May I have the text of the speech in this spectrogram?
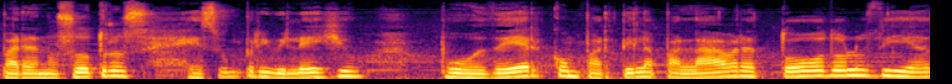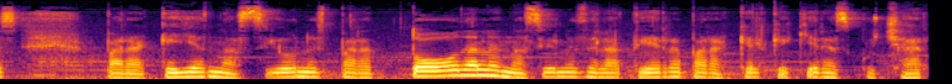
para nosotros es un privilegio poder compartir la palabra todos los días para aquellas naciones, para todas las naciones de la tierra, para aquel que quiera escuchar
